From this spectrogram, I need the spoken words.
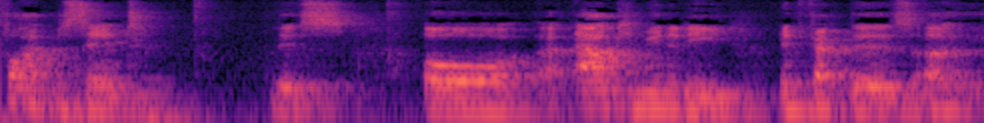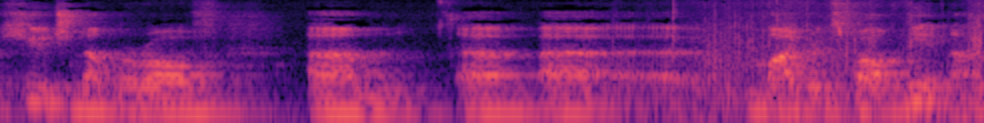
five percent this, or uh, our community. In fact, there's a huge number of um, uh, uh, migrants from Vietnam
